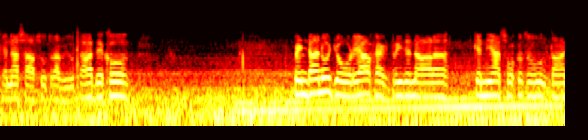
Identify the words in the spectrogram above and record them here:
ਕਿੰਨਾ ਸਾਫ਼ ਸੁਥਰਾ ਵਿਊ। ਆ ਦੇਖੋ, ਪਿੰਡਾਂ ਨੂੰ ਜੋੜਿਆ ਫੈਕਟਰੀ ਦੇ ਨਾਲ ਕਿੰਨੀਆਂ ਸੁੱਖ ਸਹੂਲਤਾਂ,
